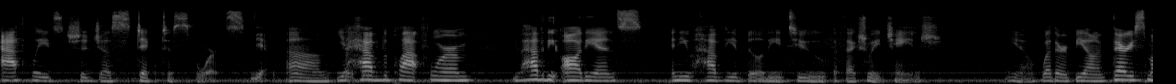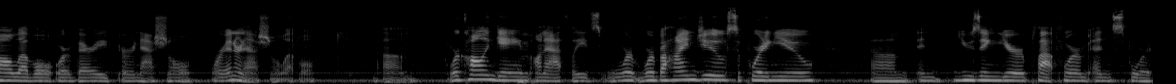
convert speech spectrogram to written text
athletes should just stick to sports. Yeah. Um, you have the platform, you have the audience, and you have the ability to effectuate change. You know, whether it be on a very small level or a very or national or international level. Um, we're calling game on athletes. We're, we're behind you, supporting you, um, and using your platform and sport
